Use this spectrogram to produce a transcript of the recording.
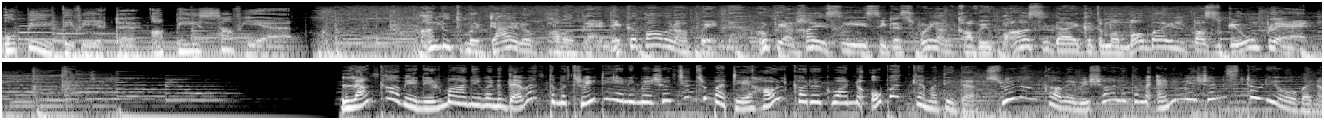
ඔබේ දිවියට අපේ සවිය. අලුත්ම ඩයිලොක් පව ප්ලෑන් එක පවරක් වෙන්න රුපියල් හයිසේ සිට ශ්‍රී ලංකාවේ වාසිදායකතම මොබයිල් පසුකවුම් ප්ලෑන්. ලංකාවේ නිර්මාණය වන දැවත්තම 3D නිමේෂන් චිත්‍රපටය හවල්කරුවක් වන්න ඔබත් කැමතිද ශ්‍රී ලංකාවේ විශාලතම ඇනිමේෂන් ස්ටඩියෝ වන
